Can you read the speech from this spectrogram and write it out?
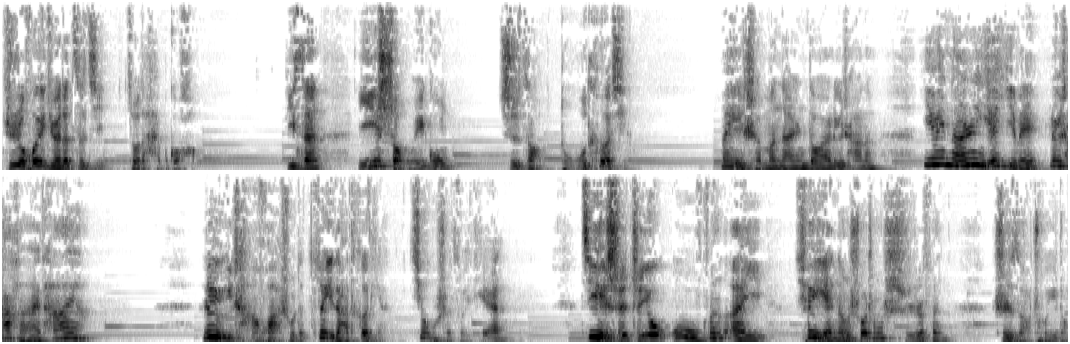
只会觉得自己做的还不够好。第三，以守为攻。制造独特性，为什么男人都爱绿茶呢？因为男人也以为绿茶很爱他呀。绿茶话术的最大特点就是嘴甜，即使只有五分爱意，却也能说成十分，制造出一种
